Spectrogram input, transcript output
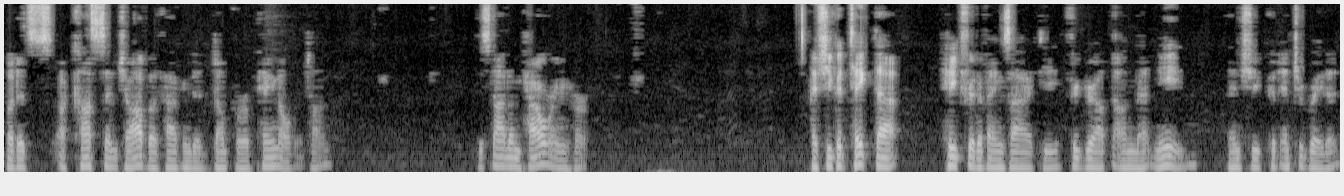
but it's a constant job of having to dump her pain all the time. It's not empowering her. If she could take that hatred of anxiety, figure out the unmet need, then she could integrate it.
